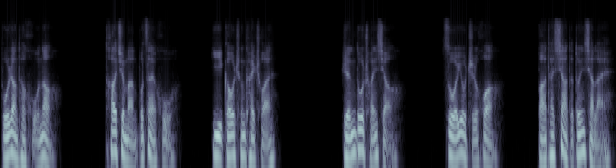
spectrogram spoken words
不让他胡闹，他却满不在乎，一高撑开船。人多船小，左右直晃，把他吓得蹲下来，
